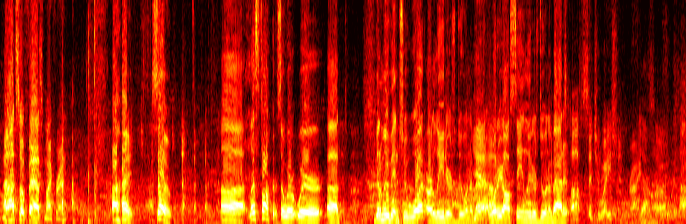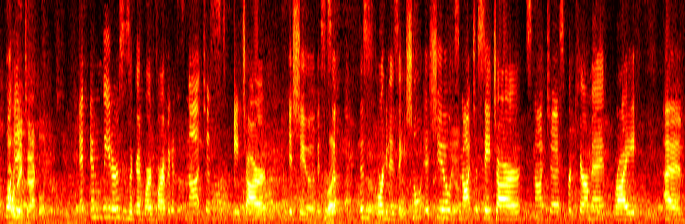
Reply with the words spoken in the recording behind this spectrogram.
for. Not so fast, my friend. all right. So uh, let's talk. So we're we're uh, going to move into what are leaders doing about Yeah. it? What are y'all seeing leaders doing about it? Tough situation, right? Yeah. So, Well, how are they tackling this? And, and leaders is a good word for it because it's not just HR issue. This is Right. a this is an organizational issue. It's Yeah. not just HR. It's not just procurement, right? Um,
